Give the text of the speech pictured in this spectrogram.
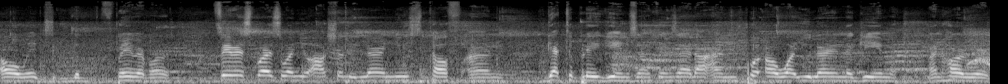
oh it's the favorite part. Favorite sports when you actually learn new stuff and get to play games and things like that and put out what you learn in the game and hard work.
